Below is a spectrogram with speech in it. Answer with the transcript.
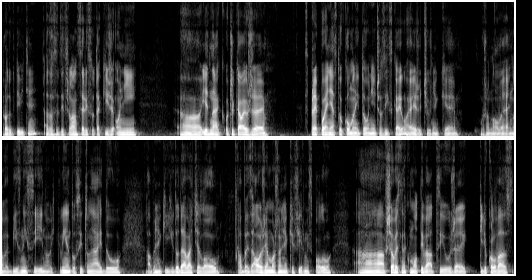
produktivite. A zase tí freelanceri sú takí, že oni uh, jednak očakávajú, že z prepojenia s tou komunitou niečo získajú, hej, že či už nejaké možno nové, nové biznisy, nových klientov si tu nájdú, alebo nejakých dodávateľov, alebo aj založia možno nejaké firmy spolu. A všeobecne takú motiváciu, že keď okolo vás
